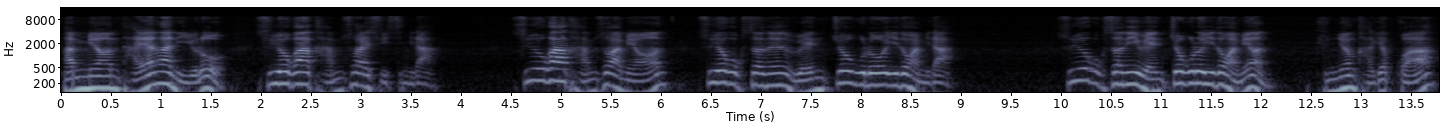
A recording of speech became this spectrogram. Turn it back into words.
반면 다양한 이유로 수요가 감소할 수 있습니다. 수요가 감소하면 수요 곡선은 왼쪽으로 이동합니다. 수요 곡선이 왼쪽으로 이동하면 균형 가격과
